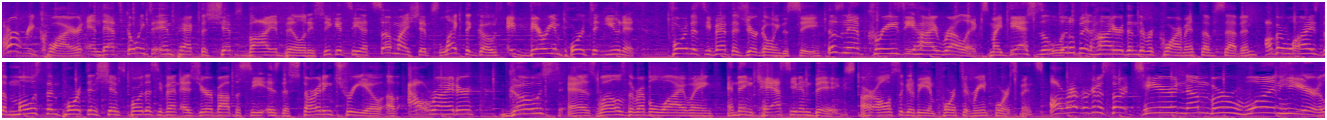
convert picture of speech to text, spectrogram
aren't required, and that's going to impact the ship's viability. So you can see that some of my ships, like the Ghost, a very important unit for this event as you're going to see. Doesn't have crazy high relics. My dash is a little bit higher than the requirement of seven. Otherwise, the most important ships for this event as you're about to see is the starting trio of Outrider, Ghost, as well as the Rebel Y-Wing, and then Cassian and Biggs are also going to be important reinforcements. All right, we're going to start tier number one here.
